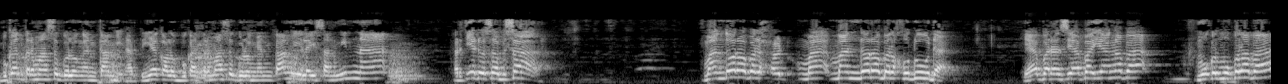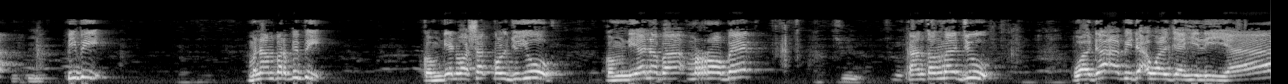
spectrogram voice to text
Bukan termasuk golongan kami. Artinya kalau bukan termasuk golongan kami laisan minna artinya dosa besar. Man darabal hud- ma- man darabal hududa. Ya, barang siapa yang apa? Mukul-mukul apa? Pipi. Menampar pipi. Kemudian wasyaqqal juyub. Kemudian apa? Merobek kantong baju. Wada bidak wal jahiliyah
